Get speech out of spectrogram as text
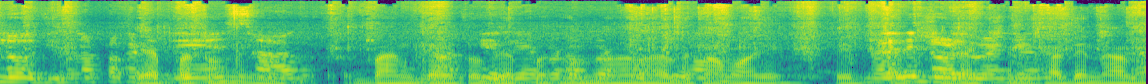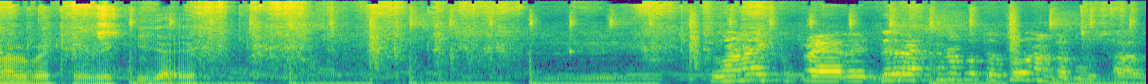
ਲੋ ਜੀ ਹੁਣ ਆਪਾਂ ਕਰਦੇ ਹਾਂ ਸਾਗ। ਬਣ ਗਿਆ ਤੋਂ ਵੀ ਆਪਾਂ ਤੁਹਾਨੂੰ ਨਾਲ ਦਿਖਾਵਾਂਗੇ। ਤੇ ਸਾਡੇ ਨਾਲ ਨਾਲ ਬੈਠੇ ਦੇਖੀ ਜਾਏ ਤੂੰ ਨਾ ਇੱਕ ਪੈਰ ਇੱਧਰ ਰੱਖਣਾ ਪੁੱਤ ਧੋਣਾ ਪਊ ਸਾਗ।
